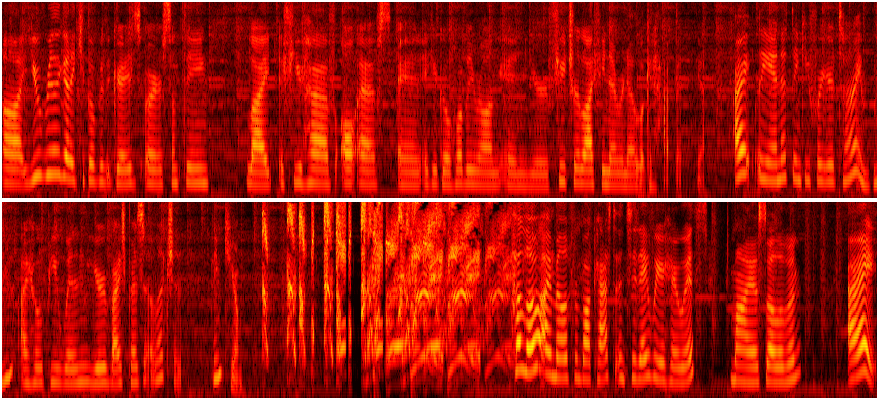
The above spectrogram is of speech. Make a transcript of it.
Uh, you really got to keep up with the grades or something like if you have all F's and it could go horribly wrong in your future life, you never know what could happen. Yeah. All right, Leanna, thank you for your time. Mhm. I hope you win your vice president election. Thank you. Hello, I'm Ella from Podcast, and today we are here with. Maya Sullivan. All right.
